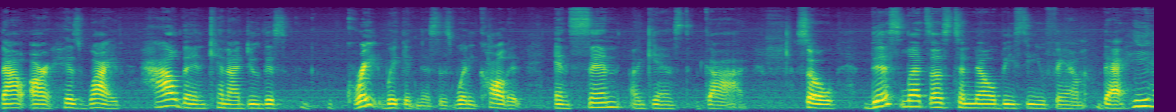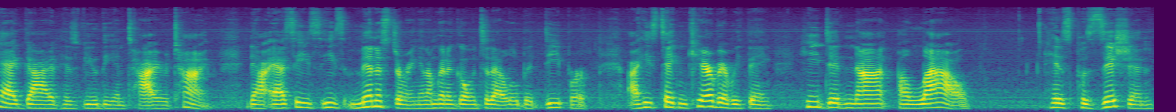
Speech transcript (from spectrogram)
thou art his wife. How then can I do this great wickedness, is what he called it, and sin against God? So this lets us to know, BCU fam, that he had God in his view the entire time. Now, as he's he's ministering, and I'm going to go into that a little bit deeper, uh, he's taking care of everything. He did not allow his position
